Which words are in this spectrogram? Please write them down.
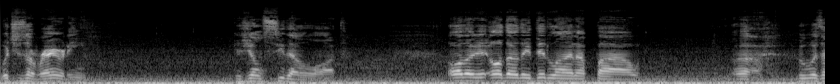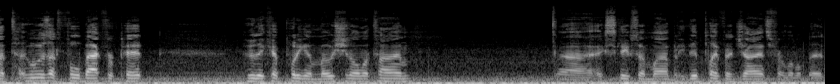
which is a rarity because you don't see that a lot. Although, they, although they did line up, uh, uh, who was that? Who was that fullback for Pitt? Who they kept putting in motion all the time? Uh, escapes my mind, but he did play for the Giants for a little bit,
